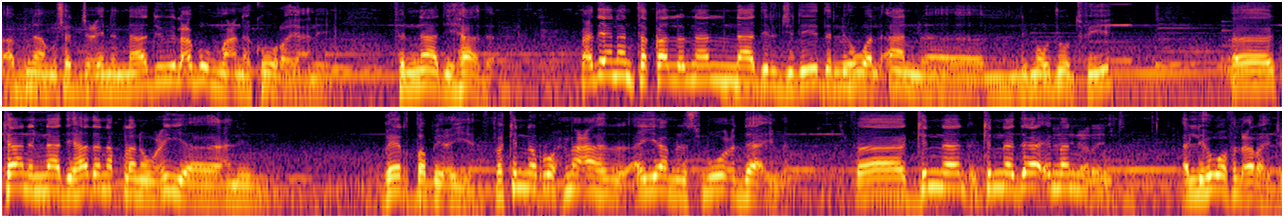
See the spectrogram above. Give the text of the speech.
أبناء مشجعين النادي ويلعبون معنا كورة يعني في النادي هذا. بعدين انتقلنا للنادي الجديد اللي هو الآن اللي موجود فيه. كان النادي هذا نقلة نوعية يعني غير طبيعية. فكنا نروح معه أيام الأسبوع دائما. فكنا كنا دائما اللي هو في العريج.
